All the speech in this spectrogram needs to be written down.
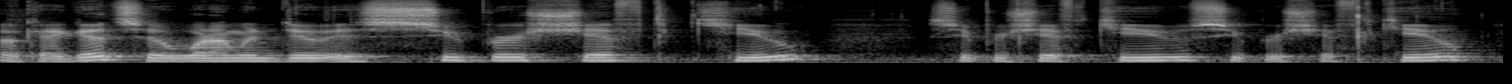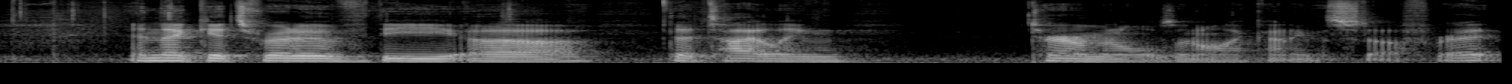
Okay, good. So what I'm going to do is super shift Q, super shift Q, super shift Q, and that gets rid of the, uh, the tiling terminals and all that kind of stuff, right?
